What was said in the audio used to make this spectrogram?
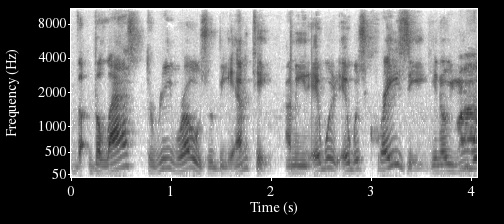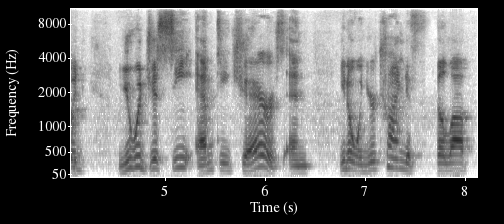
the, the last three rows would be empty. I mean, it would it was crazy. You know, you Wow. would you would just see empty chairs, and you know when you're trying to fill up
